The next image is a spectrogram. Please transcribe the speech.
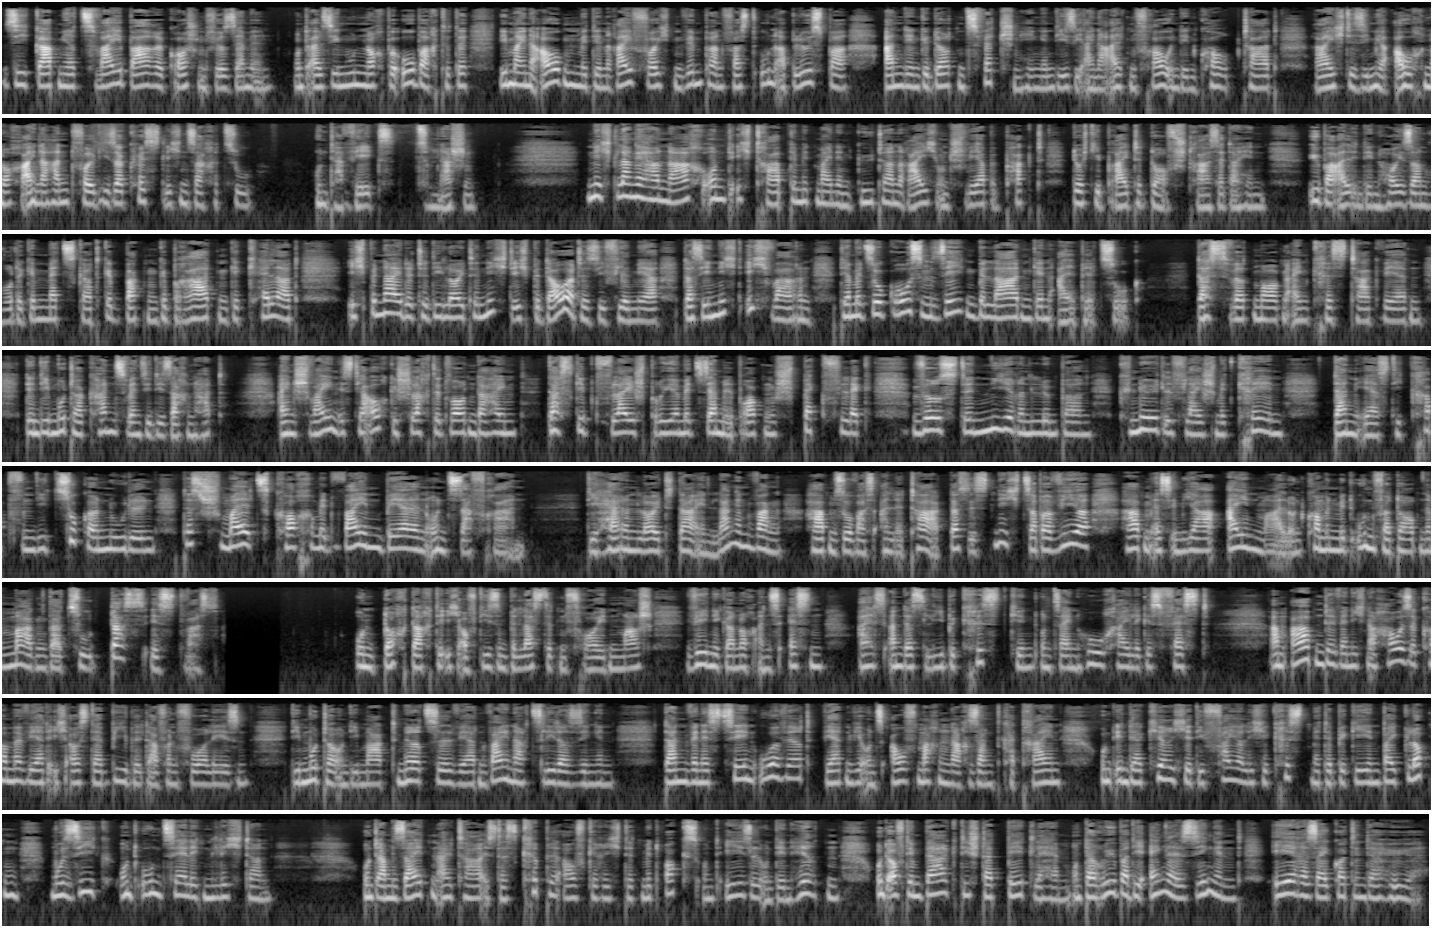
Sie gab mir zwei bare groschen für semmeln und als sie nun noch beobachtete wie meine augen mit den reifeuchten wimpern fast unablösbar an den gedörrten zwetschgen hingen die sie einer alten frau in den korb tat reichte sie mir auch noch eine handvoll dieser köstlichen sache zu. Unterwegs zum naschen. Nicht lange hernach und ich trabte mit meinen gütern reich und schwer bepackt durch die breite dorfstraße dahin. Überall in den häusern wurde gemetzgert gebacken gebraten gekellert ich beneidete die leute nicht ich bedauerte sie vielmehr dass sie nicht ich waren der mit so großem segen beladen gen alpel zog. Das wird morgen ein christtag werden denn die mutter kann's wenn sie die sachen hat. Ein schwein ist ja auch geschlachtet worden daheim. Das gibt fleischbrühe mit semmelbrocken speckfleck würste nierenlümpern knödelfleisch mit krähen dann erst die krapfen die zuckernudeln das schmalzkoch mit weinberlen und safran. Die herrenleut da in langenwang haben so was alle tag das ist nichts aber wir haben es im jahr einmal und kommen mit unverdorbenem magen dazu das ist was. Und doch dachte ich auf diesem belasteten freudenmarsch weniger noch ans essen als an das liebe christkind und sein hochheiliges fest am abende wenn ich nach hause komme werde ich aus der bibel davon vorlesen. Die mutter und die magd mirzel werden weihnachtslieder singen. Dann wenn es zehn uhr wird werden wir uns aufmachen nach st kathrein und in der kirche die feierliche christmette begehen bei glocken musik und unzähligen lichtern und am seitenaltar ist das krippel aufgerichtet mit ochs und esel und den hirten und auf dem berg die stadt bethlehem und darüber die engel singend ehre sei gott in der höhe.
